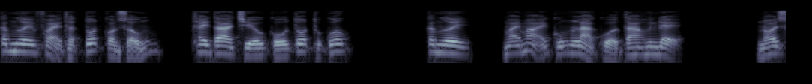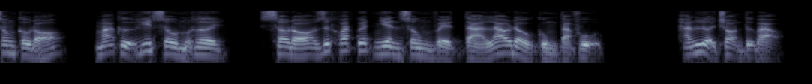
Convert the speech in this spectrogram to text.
Các ngươi phải thật tốt còn sống, thay ta chiếu cố tốt thủ quốc. Các ngươi, mãi mãi cũng là của ta huynh đệ. Nói xong câu đó, mã cự hít sâu một hơi, sau đó dứt khoát quyết nhiên xông về tà lao đầu cùng tà phụ. Hắn lựa chọn tự bạo,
